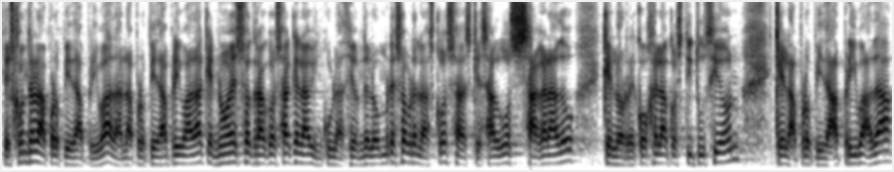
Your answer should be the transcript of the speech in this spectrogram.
es contra la propiedad privada. La propiedad privada que no es otra cosa que la vinculación del hombre sobre las cosas, que es algo sagrado que lo recoge la Constitución, que la propiedad privada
